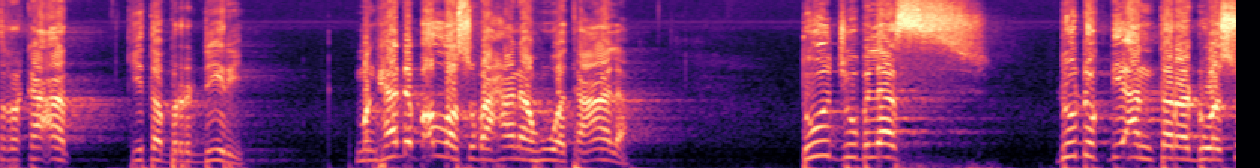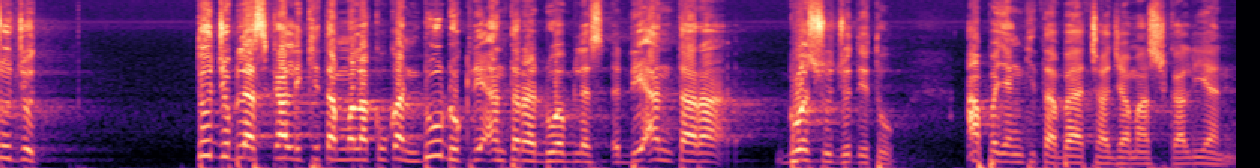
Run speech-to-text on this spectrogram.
rakaat kita berdiri menghadap Allah Subhanahu wa taala. 17 duduk di antara dua sujud. 17 kali kita melakukan duduk di antara 12 di antara dua sujud itu. Apa yang kita baca jamaah sekalian?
